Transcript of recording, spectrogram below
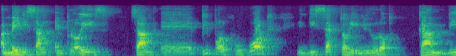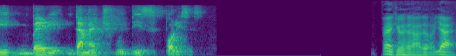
and maybe some employees, some uh, people who work in this sector in Europe can be very damaged with these policies. Thank you, Gerardo. Yeah,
